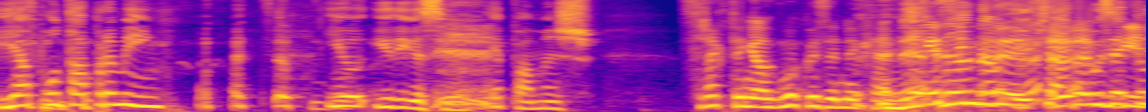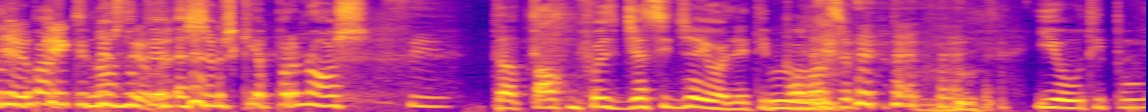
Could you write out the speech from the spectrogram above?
e a apontar para mim. E eu, eu digo assim: epá, mas. Será que tem alguma coisa na cara? Não, não, não, de é, a depois é aquele virilha. O que é impacto que nós nunca achamos que é para nós. Tal, tal como foi Jesse J. Olha, tipo, lá ser- E eu, tipo,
